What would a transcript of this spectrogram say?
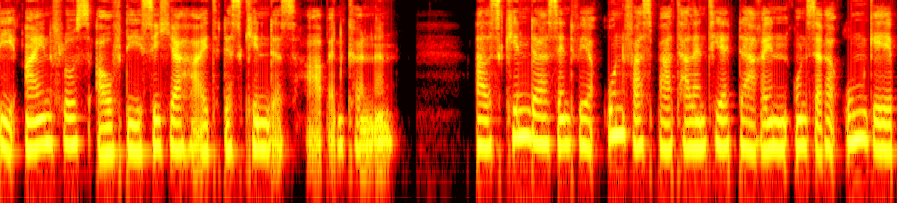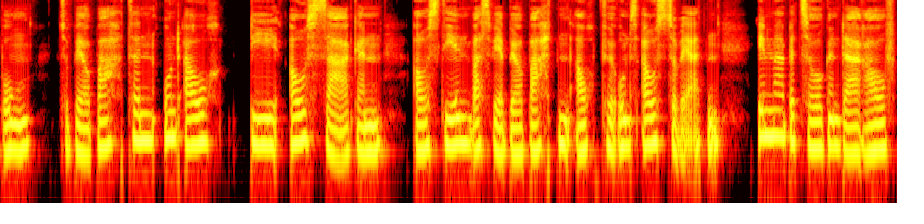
die Einfluss auf die Sicherheit des Kindes haben können. Als Kinder sind wir unfassbar talentiert darin, unsere Umgebung zu beobachten und auch die Aussagen aus dem, was wir beobachten, auch für uns auszuwerten, immer bezogen darauf,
